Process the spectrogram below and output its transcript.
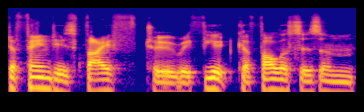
defend his faith, to refute Catholicism,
